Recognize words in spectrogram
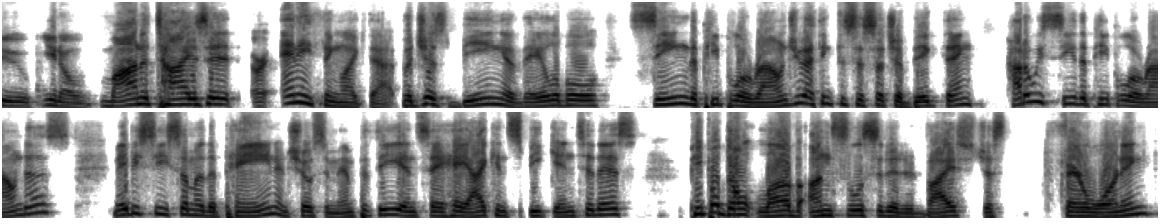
to you know monetize it or anything like that. But just being available seeing the people around you i think this is such a big thing. How do we see the people around us? Maybe see some of the pain and show some empathy and say hey i can speak into this. People don't love unsolicited advice just fair warning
